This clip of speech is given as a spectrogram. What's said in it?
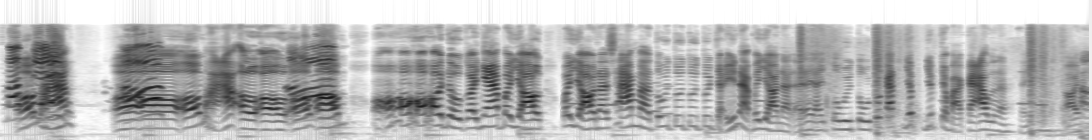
mập ốm hả ờ ờ, ốm hả ờ ờ ờ, ốm ốm Ờ, thôi, được rồi nha bây giờ bây giờ nè sam mà tôi tôi tôi tôi chỉ nè bây giờ nè đây, đây, đây tôi tôi có cách giúp giúp cho bà cao đây nè rồi thật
